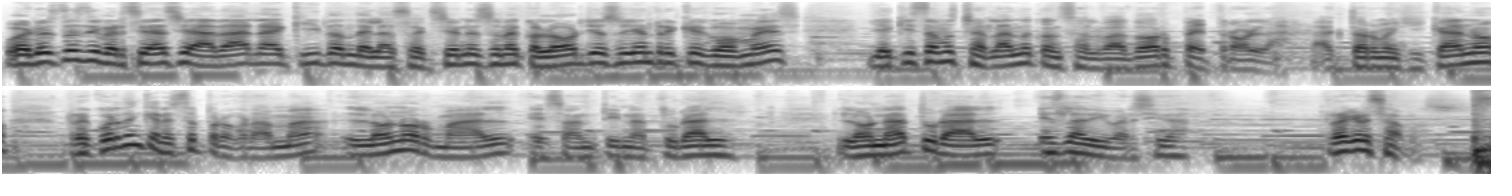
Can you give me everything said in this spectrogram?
Bueno, esto es Diversidad Ciudadana, aquí donde las acciones son a color. Yo soy Enrique Gómez y aquí estamos charlando con Salvador Petrola, actor mexicano. Recuerden que en este programa lo normal es antinatural, lo natural es la diversidad. Regresamos.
